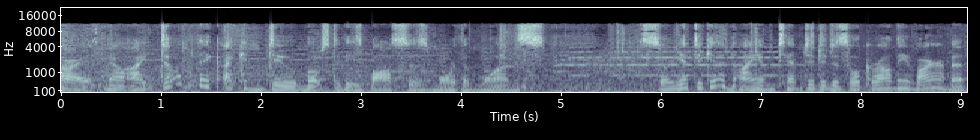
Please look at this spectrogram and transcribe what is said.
Alright, now I don't think I can do most of these bosses more than once. So yet again, I am tempted to just look around the environment.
